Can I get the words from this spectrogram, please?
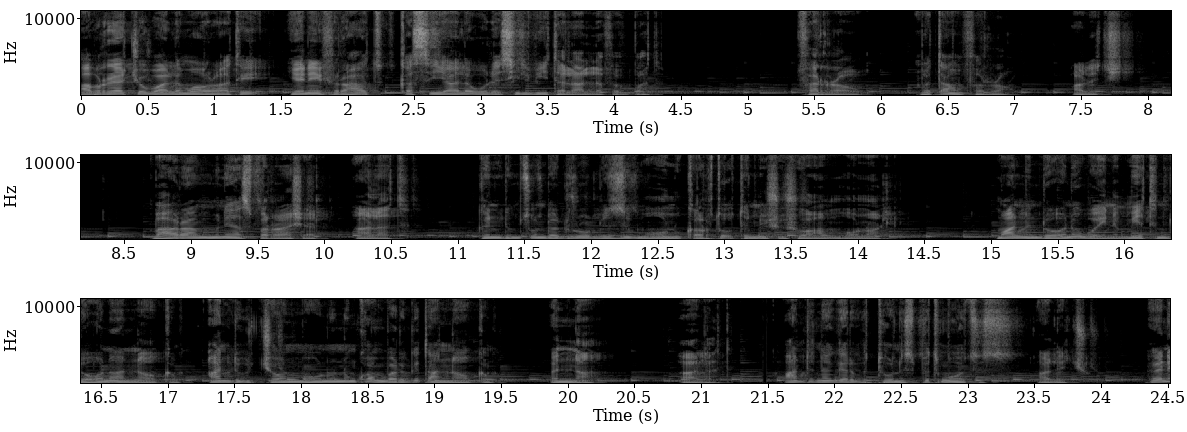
አብሬያቸው ባለማውራቴ የእኔ ፍርሃት ቀስ እያለ ወደ ሲልቪ ተላለፈባት። ፈራው፣ በጣም ፈራው አለች። ባህራም ምን ያስፈራሻል አላት። ግን ድምፁ እንደ ድሮ ልዝብ መሆኑ ቀርቶ ትንሽ ሾሃም ሆኗል። ማን እንደሆነ ወይንም የት እንደሆነ አናውቅም። አንድ ብቻውን መሆኑን እንኳን በእርግጥ አናውቅም። እና አላት። አንድ ነገር ብትሆንስ ብትሞትስ አለችው። እኔ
